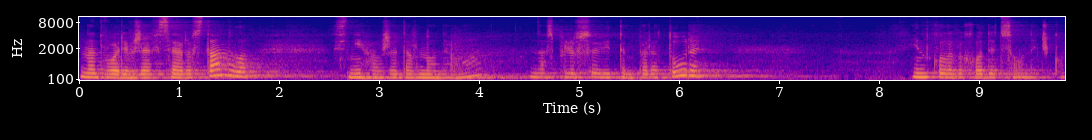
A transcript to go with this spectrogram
На дворі вже все розтануло, сніга вже давно нема. У нас плюсові температури. Інколи виходить сонечко.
